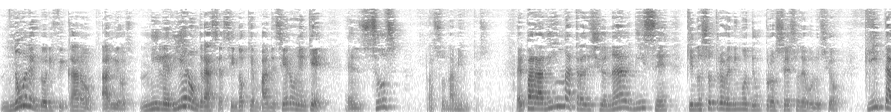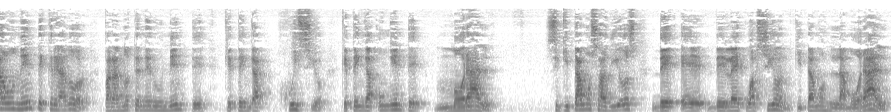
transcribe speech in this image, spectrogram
no le glorificaron a Dios, ni le dieron gracias, sino que envanecieron en qué? En sus razonamientos. El paradigma tradicional dice que nosotros venimos de un proceso de evolución. Quita un ente creador para no tener un ente que tenga juicio, que tenga un ente moral. Si quitamos a Dios eh, de, la ecuación, quitamos la moral,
